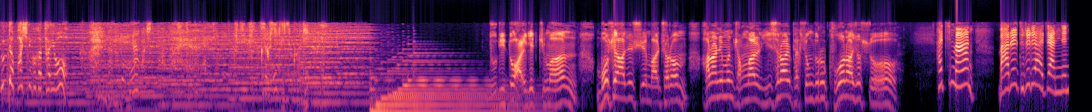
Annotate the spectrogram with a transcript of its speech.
응답하시는 것 같아요. 그게 그럴 수도 있을 것 같아. 누리도 알겠지만 모세 아저씨의 말처럼 하나님은 정말 이스라엘 백성들을 구원하셨어. 하지만 말을 들으려 하지 않는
